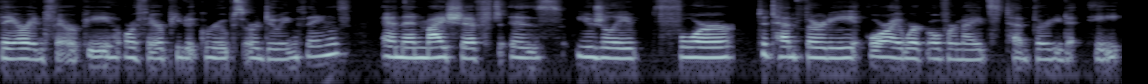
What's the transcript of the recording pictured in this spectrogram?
they are in therapy or therapeutic groups or doing things. And then my shift is usually 4 to 10:30 or I work overnights 10:30 to 8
